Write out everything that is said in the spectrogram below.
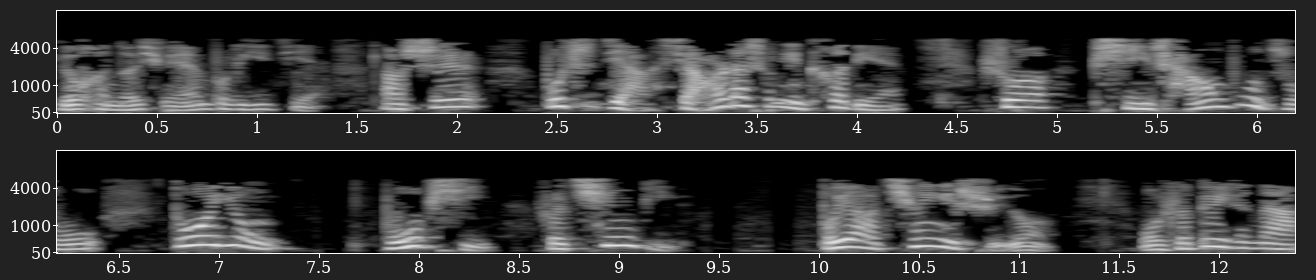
有很多学员不理解，老师不是讲小孩的生理特点，说脾肠不足，多用补脾，说清脾不要轻易使用。我说对着呢，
